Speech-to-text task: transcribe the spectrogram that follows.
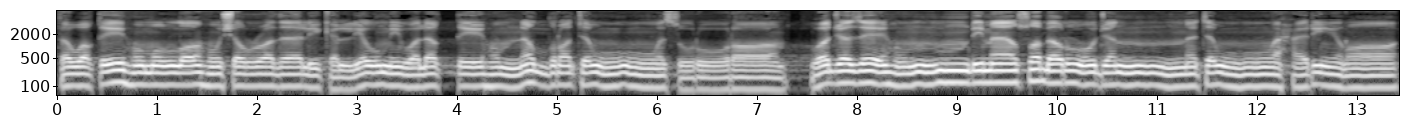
فوقيهم الله شر ذلك اليوم ولقيهم نضرة وسرورا وجزيهم بما صبروا جنة وحريرا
